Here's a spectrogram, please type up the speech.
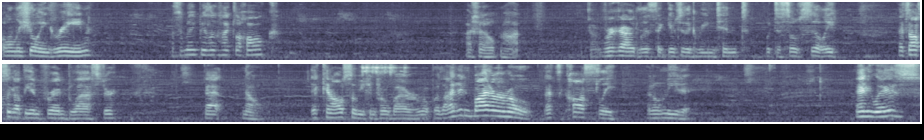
only showing green. Does it make me look like the Hulk? I should hope not. Regardless, it gives you the green tint, which is so silly. It's also got the infrared blaster. That, no. It can also be controlled by a remote, but I didn't buy the remote. That's costly. I don't need it. Anyways,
